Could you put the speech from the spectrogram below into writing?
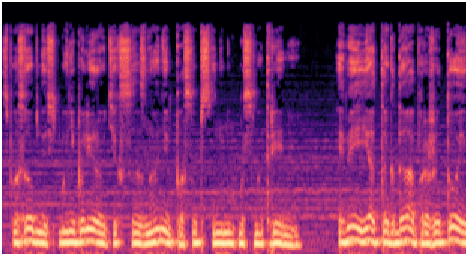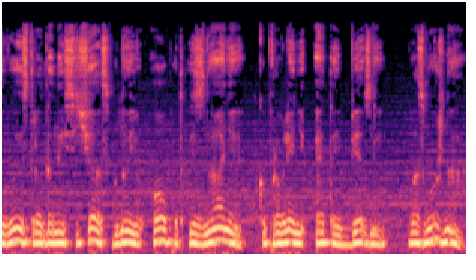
способность манипулировать их сознанием по собственному усмотрению. Имея я тогда прожитой и выстраданный сейчас мною опыт и знания к управлению этой бездной, возможно,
